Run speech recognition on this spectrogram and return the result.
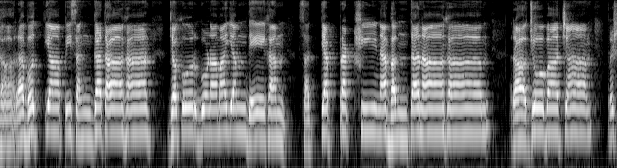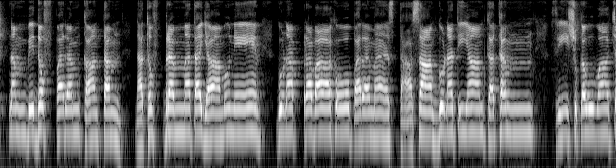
जारभूत्यापि सङ्गताः जहुर्गुणमयं देहं सत्यप्रक्षीणबन्तनाः राजोवाच कृष्णं विदुः परं कान्तं नतुः ब्रह्मतया मुने। गुणप्रवाहो परमस्तासां गुणतियां कथम् श्रीशुक उवाच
